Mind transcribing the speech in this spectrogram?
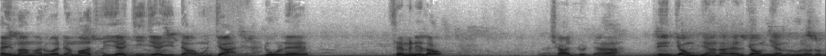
အဲ့မှာငါတို့ကဓမ္မစီရကြီးကြရေးတာဝန်ကြတယ်တို့လည်း10မိနစ်လောက်ချလွတ်တာသင်ကြောင်းပြန်လာအဲကြောင်းညံငါတို့ရောက်တော့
